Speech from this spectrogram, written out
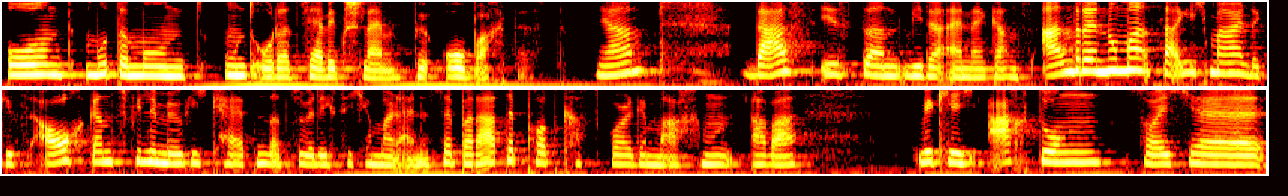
und Muttermund und oder Zervixschleim beobachtest. Ja? Das ist dann wieder eine ganz andere Nummer, sage ich mal. Da gibt es auch ganz viele Möglichkeiten. Dazu werde ich sicher mal eine separate Podcast-Folge machen. Aber wirklich Achtung, solche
